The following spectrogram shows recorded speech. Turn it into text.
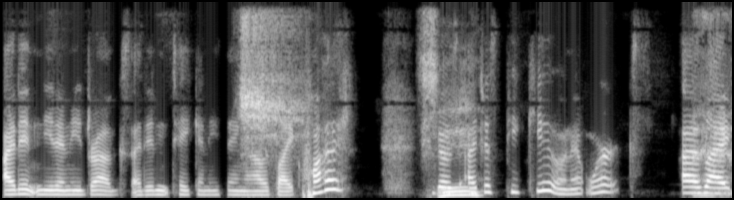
I didn't need any drugs. I didn't take anything. I was like, What? She goes, I See? just PQ and it works. I was like,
